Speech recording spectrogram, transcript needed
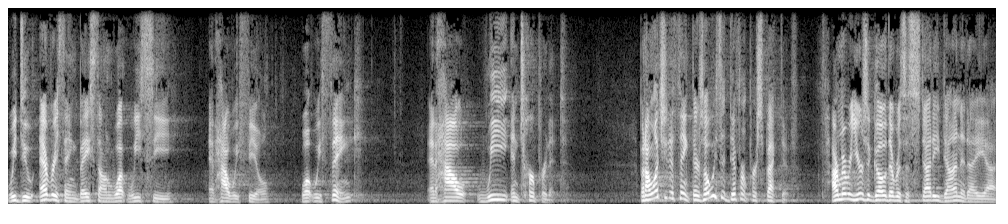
we do everything based on what we see and how we feel, what we think, and how we interpret it. But I want you to think there's always a different perspective. I remember years ago there was a study done at a uh,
